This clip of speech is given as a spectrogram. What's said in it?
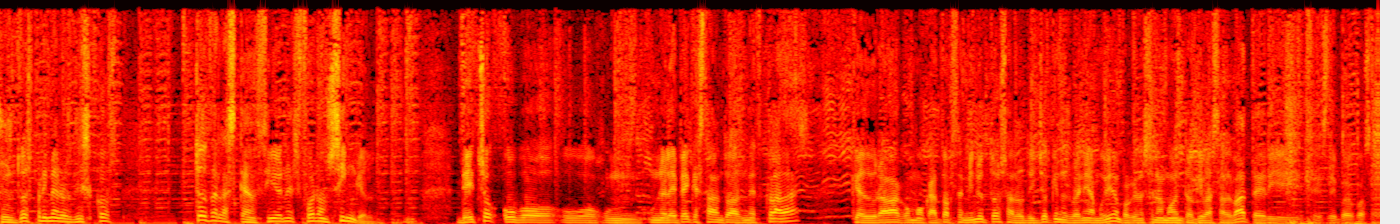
sus dos primeros discos, todas las canciones fueron single. De hecho, hubo, hubo un, un LP que estaban todas mezcladas, que duraba como 14 minutos. A los que nos venía muy bien, porque no es en el momento que ibas al váter y ese tipo de cosas.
